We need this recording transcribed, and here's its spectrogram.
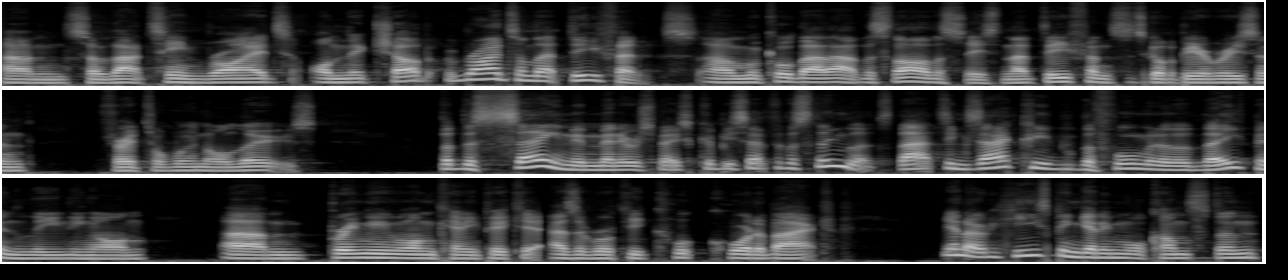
Um, so that team rides on Nick Chubb, rides on that defense. Um, we called that out at the start of the season. That defense has got to be a reason for it to win or lose. But the same, in many respects, could be said for the Steelers. That's exactly the formula that they've been leaning on um, bringing on Kenny Pickett as a rookie qu- quarterback. You know, he's been getting more confident.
